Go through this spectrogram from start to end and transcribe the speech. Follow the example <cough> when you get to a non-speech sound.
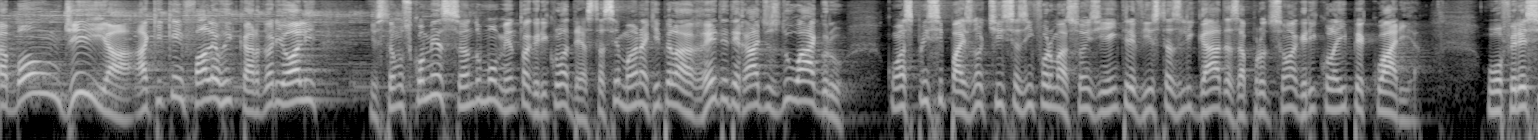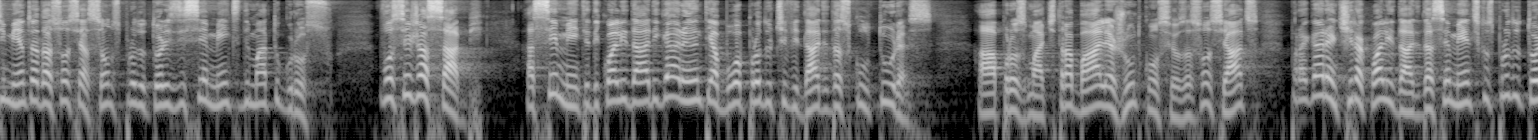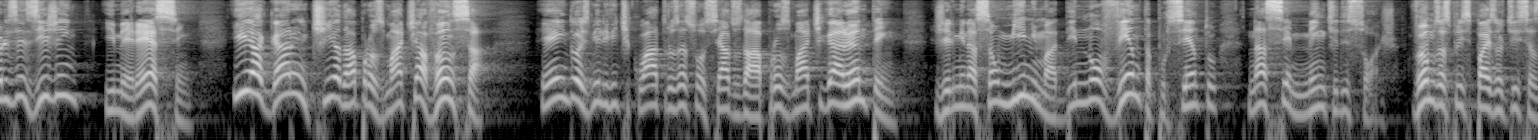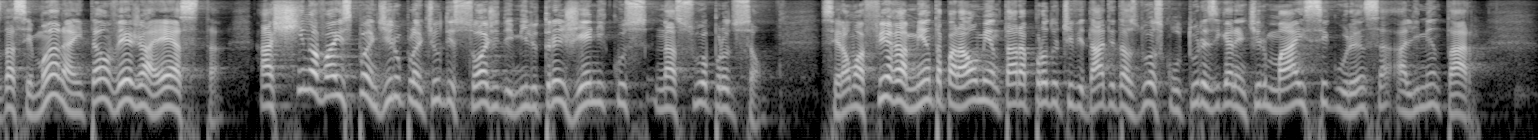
dia, bom dia! Aqui quem fala é o Ricardo Arioli. Estamos começando o Momento Agrícola desta semana aqui pela Rede de Rádios do Agro, com as principais notícias, informações e entrevistas ligadas à produção agrícola e pecuária. O oferecimento é da Associação dos Produtores de Sementes de Mato Grosso. Você já sabe, a semente de qualidade garante a boa produtividade das culturas. A Prosmate trabalha, junto com seus associados, para garantir a qualidade das sementes que os produtores exigem e merecem. E a garantia da Aprosmate avança. Em 2024, os associados da Aprosmate garantem germinação mínima de 90% na semente de soja. Vamos às principais notícias da semana? Então veja esta. A China vai expandir o plantio de soja e de milho transgênicos na sua produção será uma ferramenta para aumentar a produtividade das duas culturas e garantir mais segurança alimentar.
